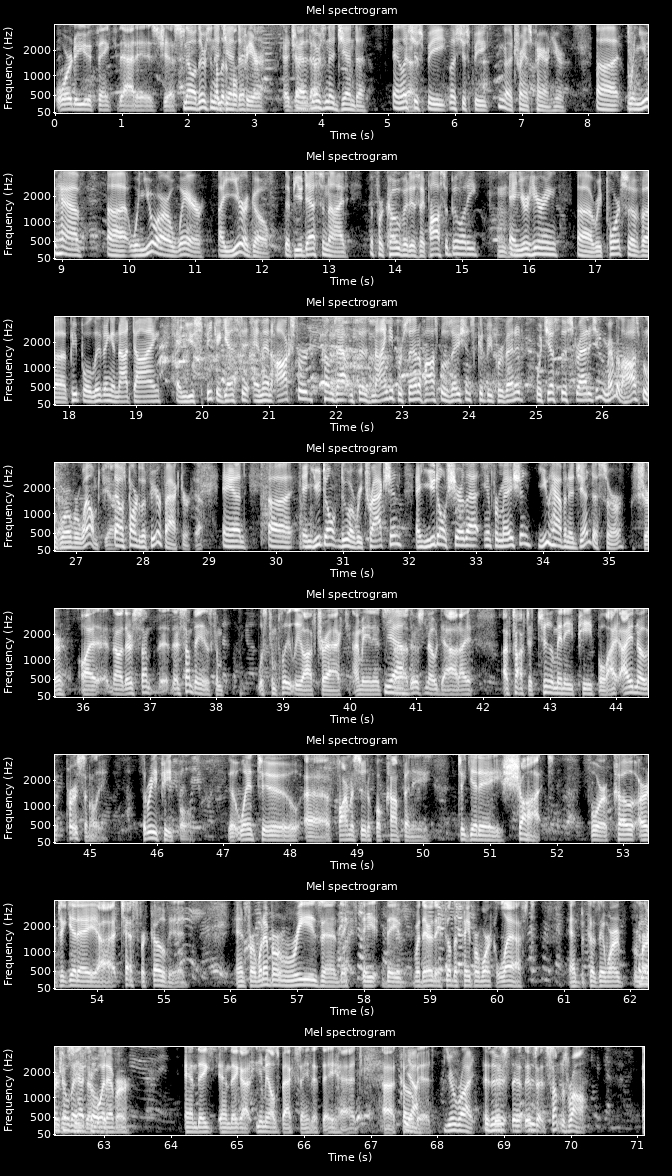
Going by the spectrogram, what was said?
Or do you think that is just no? There's an agenda. fear agenda. Uh, there's an agenda and let's yeah. just be let's just be uh, transparent here. Uh, when you have uh, when you are aware a year ago that budesonide for COVID is a possibility, mm-hmm. and you're hearing uh, reports of uh, people living and not dying, and you speak against it, and then Oxford comes out and says 90% of hospitalizations could be prevented with just this strategy. Remember, the hospitals yeah. were overwhelmed. Yeah. That was part of the fear factor. Yeah. And uh, and you don't do a retraction, and you don't share that information. You have an agenda, sir. Sure. Oh, I, no, there's some there's something that com- was completely off track. I mean, it's yeah. Uh, there's no doubt. I I've talked to too many people. I, I know personally three people that went to a pharmaceutical company to get a shot for co or to get a uh, test for COVID. And for whatever reason, they, they, they were there, they filled the paperwork left, and because they weren't emergencies and whatever, and they and they got emails back saying that they had uh, COVID. Yeah, you're right. There's, there's, there's, something's wrong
